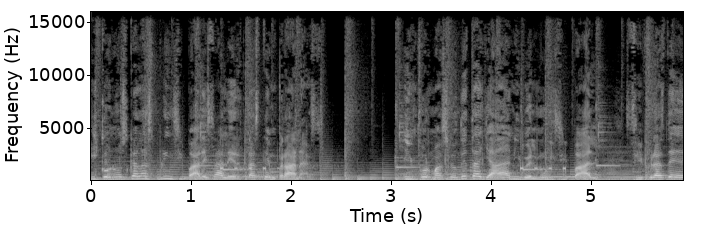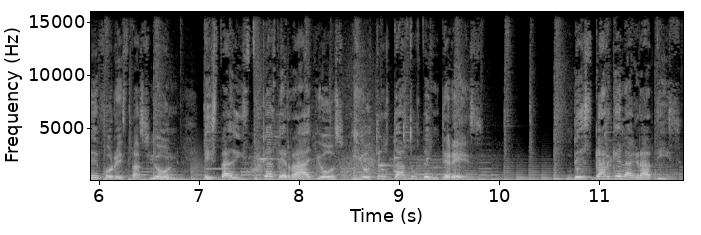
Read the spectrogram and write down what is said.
y conozca las principales alertas tempranas. Información detallada a nivel municipal, cifras de deforestación, estadísticas de rayos y otros datos de interés. Descárguela gratis,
